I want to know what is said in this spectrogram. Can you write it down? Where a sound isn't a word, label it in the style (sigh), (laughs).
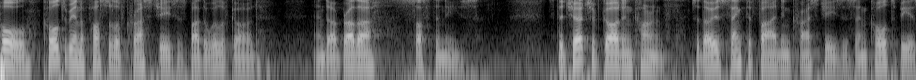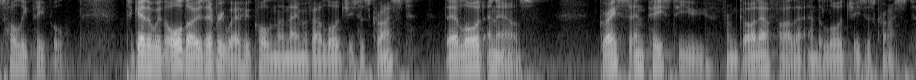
Paul, called to be an apostle of Christ Jesus by the will of God, and our brother Sosthenes, to the church of God in Corinth, to those sanctified in Christ Jesus and called to be his holy people, together with all those everywhere who call on the name of our Lord Jesus Christ, their Lord and ours, grace and peace to you from God our Father and the Lord Jesus Christ.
